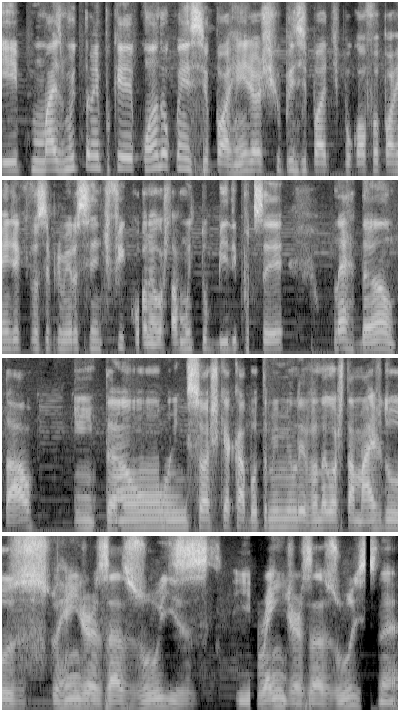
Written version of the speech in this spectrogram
E, mas muito também porque quando eu conheci o Power Ranger, eu acho que o principal é, tipo, qual foi o Power Ranger que você primeiro se identificou, né? Eu gostava muito do Billy por ser um nerdão e tal. Então, isso acho que acabou também me levando a gostar mais dos Rangers azuis e Rangers azuis, né?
